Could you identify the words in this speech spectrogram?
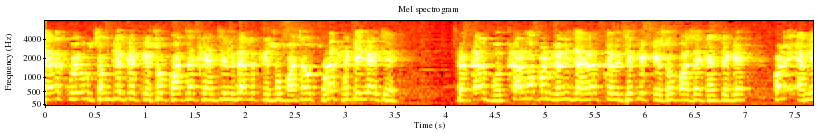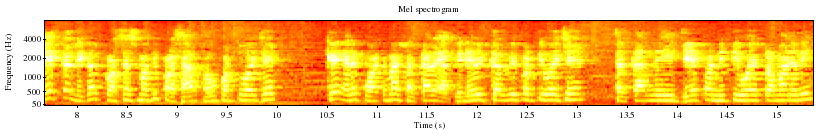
જયારે કોઈ એવું સમજે કે કેસો પાછા ખેંચી લીધા એટલે કેસો પાછા થોડા ખેંચી જાય છે. સરકાર ભૂતકાળમાં પણ ઘણી જાહેરાત કરી છે કે કેસો પાછા ખેંચે કે, પણ એની એક લીગલ પ્રોસેસમાંથી પસાર થવું પડતું હોય છે. કે એને કોર્ટમાં સરકારે એફિડેવિટ કરવી પડતી હોય છે સરકારની જે પણ નીતિ હોય એ પ્રમાણેની.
